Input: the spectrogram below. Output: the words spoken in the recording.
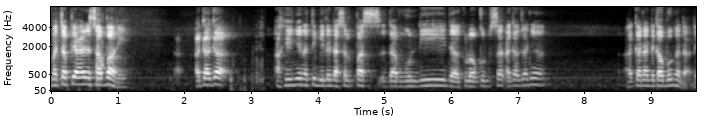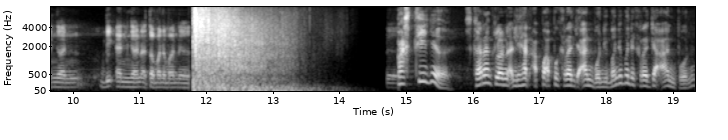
Macam PRN Sabah ni agak-agak akhirnya nanti bila dah selepas dah mengundi dah keluar keputusan agak-agaknya akan ada gabungan tak dengan BN dengan atau mana-mana Pastinya. Sekarang kalau nak lihat apa-apa kerajaan pun, di mana-mana kerajaan pun,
